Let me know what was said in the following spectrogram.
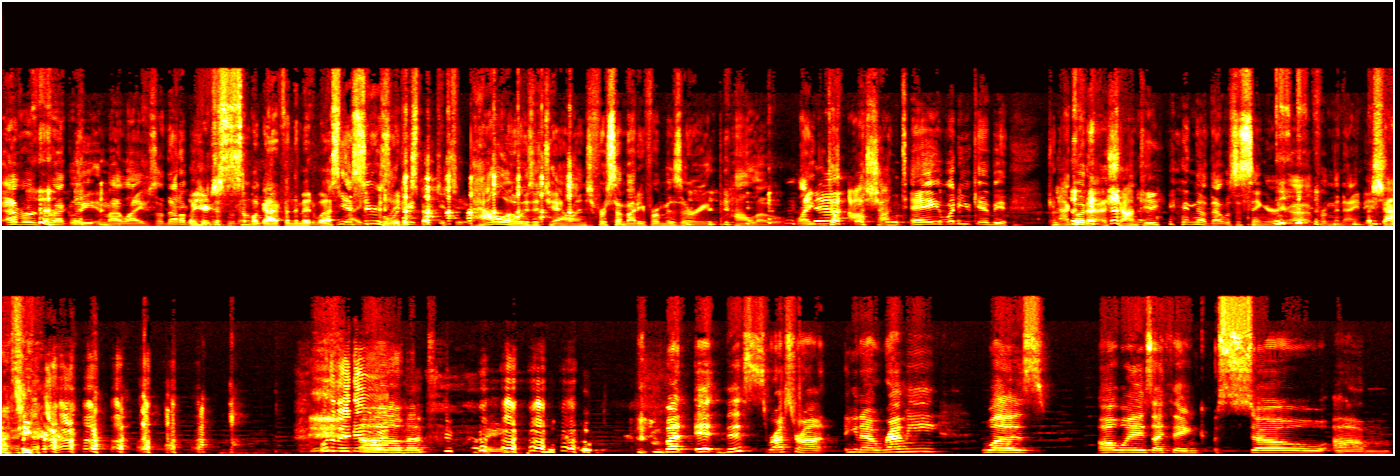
ever correctly in my life. So that'll Well, be you're just a simple guy from the Midwest. Yeah, Mike. seriously, Who would expect you to? Palo is a challenge for somebody from Missouri. Palo, like No. to Ashanti. What do you give me? Can I go to Ashanti? no, that was a singer uh, from the '90s. Ashanti. What are they doing? Oh, that's funny. but it this restaurant, you know, Remy was always, I think, so um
